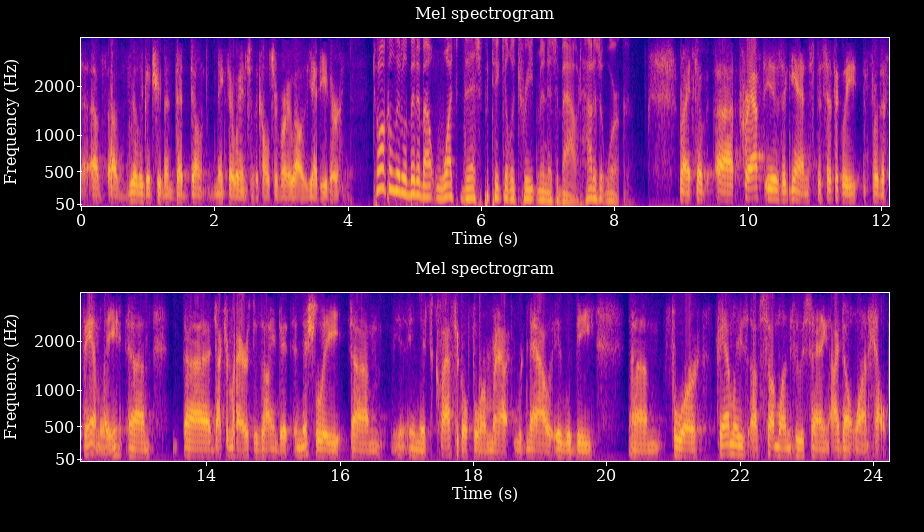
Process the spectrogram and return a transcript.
of, of really good treatment that don't make their way into the culture very well yet either. Talk a little bit about what this particular treatment is about. How does it work? Right. So uh, craft is again specifically for the family. Um, uh, Dr. Meyers designed it initially um, in its classical form. Now it would be um, for families of someone who's saying, "I don't want help."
